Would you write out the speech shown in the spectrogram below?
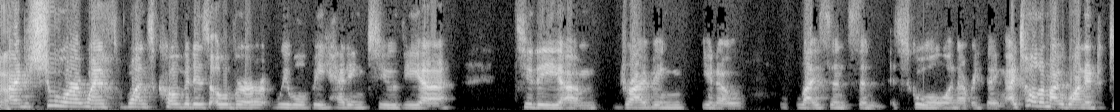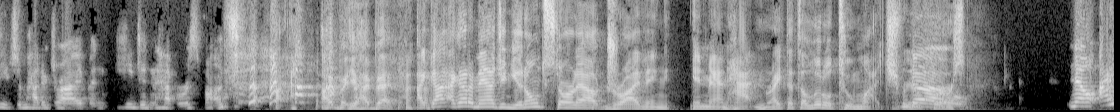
I'm sure once once COVID is over, we will be heading to the uh, to the um, driving, you know, license and school and everything. I told him I wanted to teach him how to drive, and he didn't have a response. I, I bet. Yeah, I bet. I got. I got to imagine you don't start out driving in Manhattan, right? That's a little too much for no. your first. No, I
